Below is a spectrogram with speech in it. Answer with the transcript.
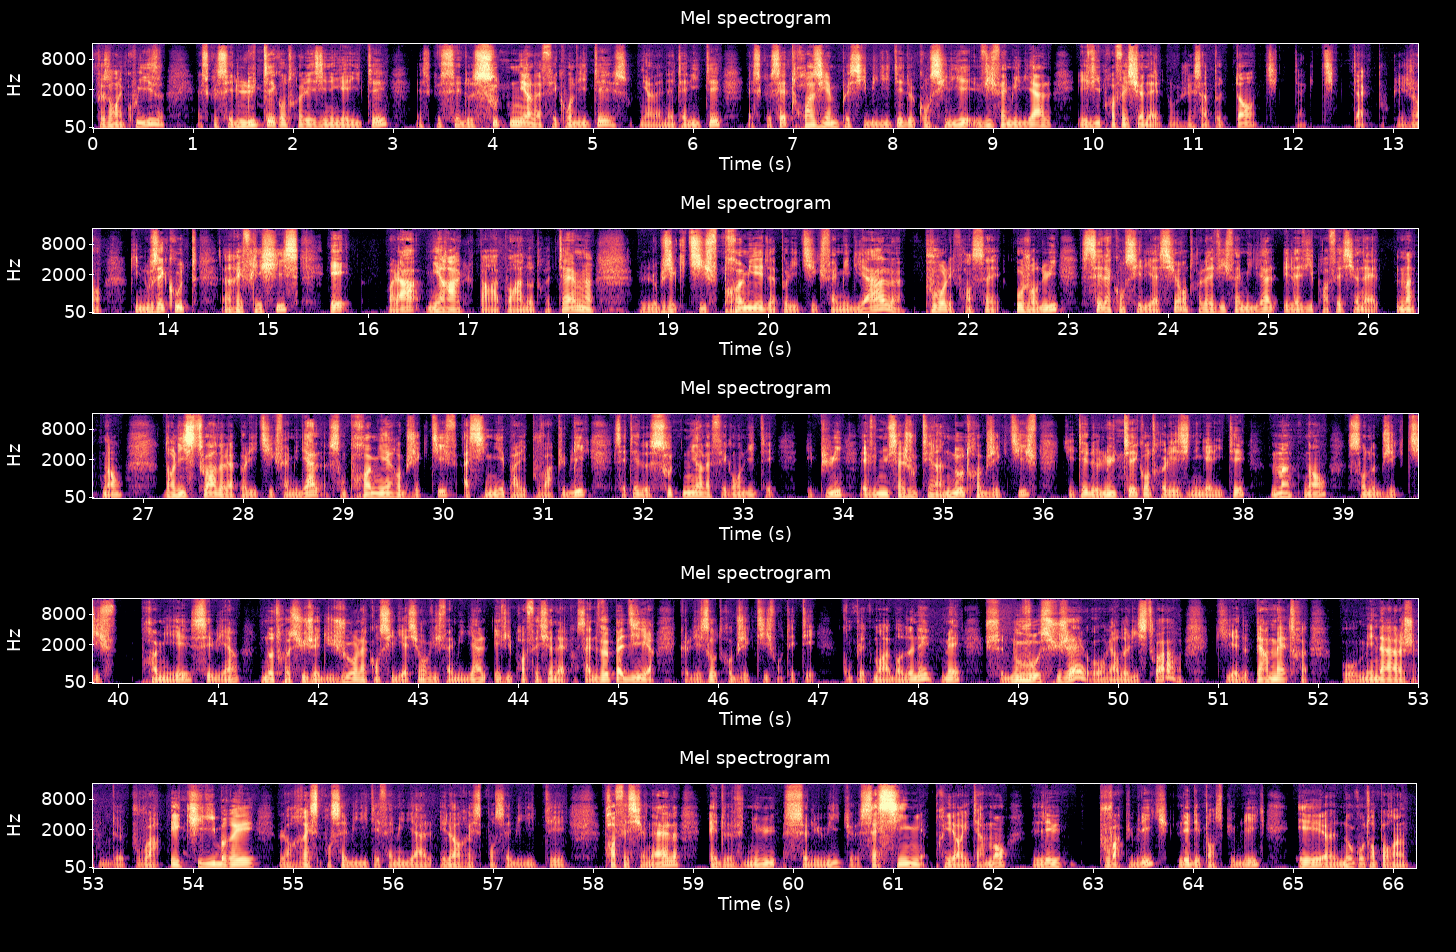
Faisons un quiz. Est-ce que c'est lutter contre les inégalités? Est-ce que c'est de soutenir la fécondité, soutenir la natalité? Est-ce que c'est troisième possibilité de concilier vie familiale et vie professionnelle? Je laisse un peu de temps, tic-tac, tic-tac, pour que les gens qui nous écoutent réfléchissent. Et voilà, miracle par rapport à notre thème, l'objectif premier de la politique familiale, pour les Français aujourd'hui, c'est la conciliation entre la vie familiale et la vie professionnelle. Maintenant, dans l'histoire de la politique familiale, son premier objectif assigné par les pouvoirs publics, c'était de soutenir la fécondité. Et puis est venu s'ajouter un autre objectif qui était de lutter contre les inégalités. Maintenant, son objectif premier, c'est bien notre sujet du jour, la conciliation vie familiale et vie professionnelle. ça ne veut pas dire que les autres objectifs ont été complètement abandonnés, mais ce nouveau sujet, au regard de l'histoire, qui est de permettre aux ménages de pouvoir équilibrer leurs responsabilités familiales et leurs responsabilités professionnelles, est devenu celui que s'assignent prioritairement les pouvoirs publics, les dépenses publiques et euh, nos contemporains.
